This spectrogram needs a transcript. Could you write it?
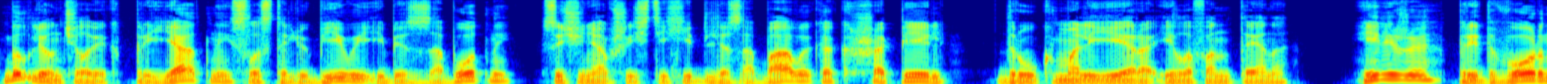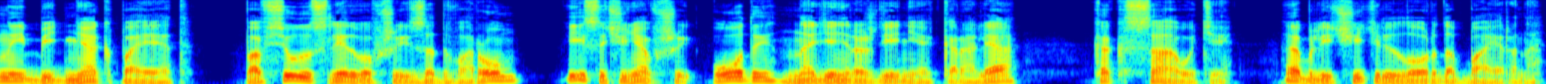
Был ли он человек приятный, сластолюбивый и беззаботный, сочинявший стихи для забавы, как Шапель, друг Мольера и Лафонтена, или же придворный бедняк-поэт, повсюду следовавший за двором и сочинявший оды на день рождения короля, как Саути, обличитель лорда Байрона.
